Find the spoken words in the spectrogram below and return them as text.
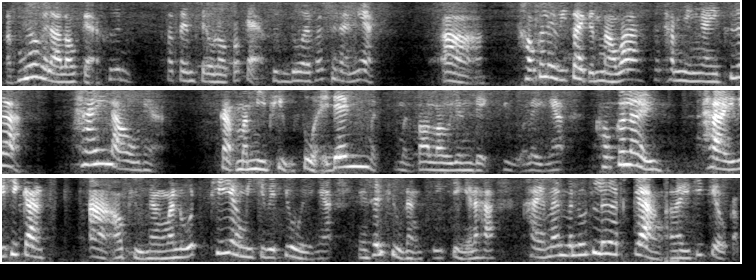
แต่เมื่อเวลาเราแก่ขึ้นสเต็มเซลล์เราก็แก่ขึ้นด้วย เพราะฉะนั้นเนี่ยอ่าเขาก็เลยวิจัยกันมาว่าจะทำยังไงเพื่อให้เราเนี่ยกลับมามีผิวสวยเด้งเหมือนเหมือนตอนเรายังเด็กอยู่อะไรเงี้ยเขาก็เลยใช้วิธีการอ่าเอาผิวหนังมนุษย์ที่ยังมีชีวิตอยู่อย่างเงี้ย อย่างเช่นผิวหนังซีสอย่างเงี้ยนะคะ ไขมันมนุษย์เลือดทุกอย่างอะไรที่เกี่ยวกับ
